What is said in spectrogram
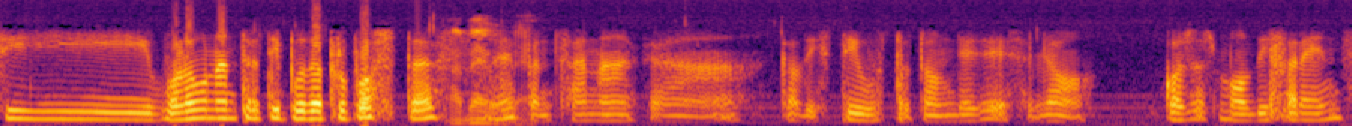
si voleu un altre tipus de propostes, eh, pensant que, que a l'estiu tothom llegeix allò, coses molt diferents,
